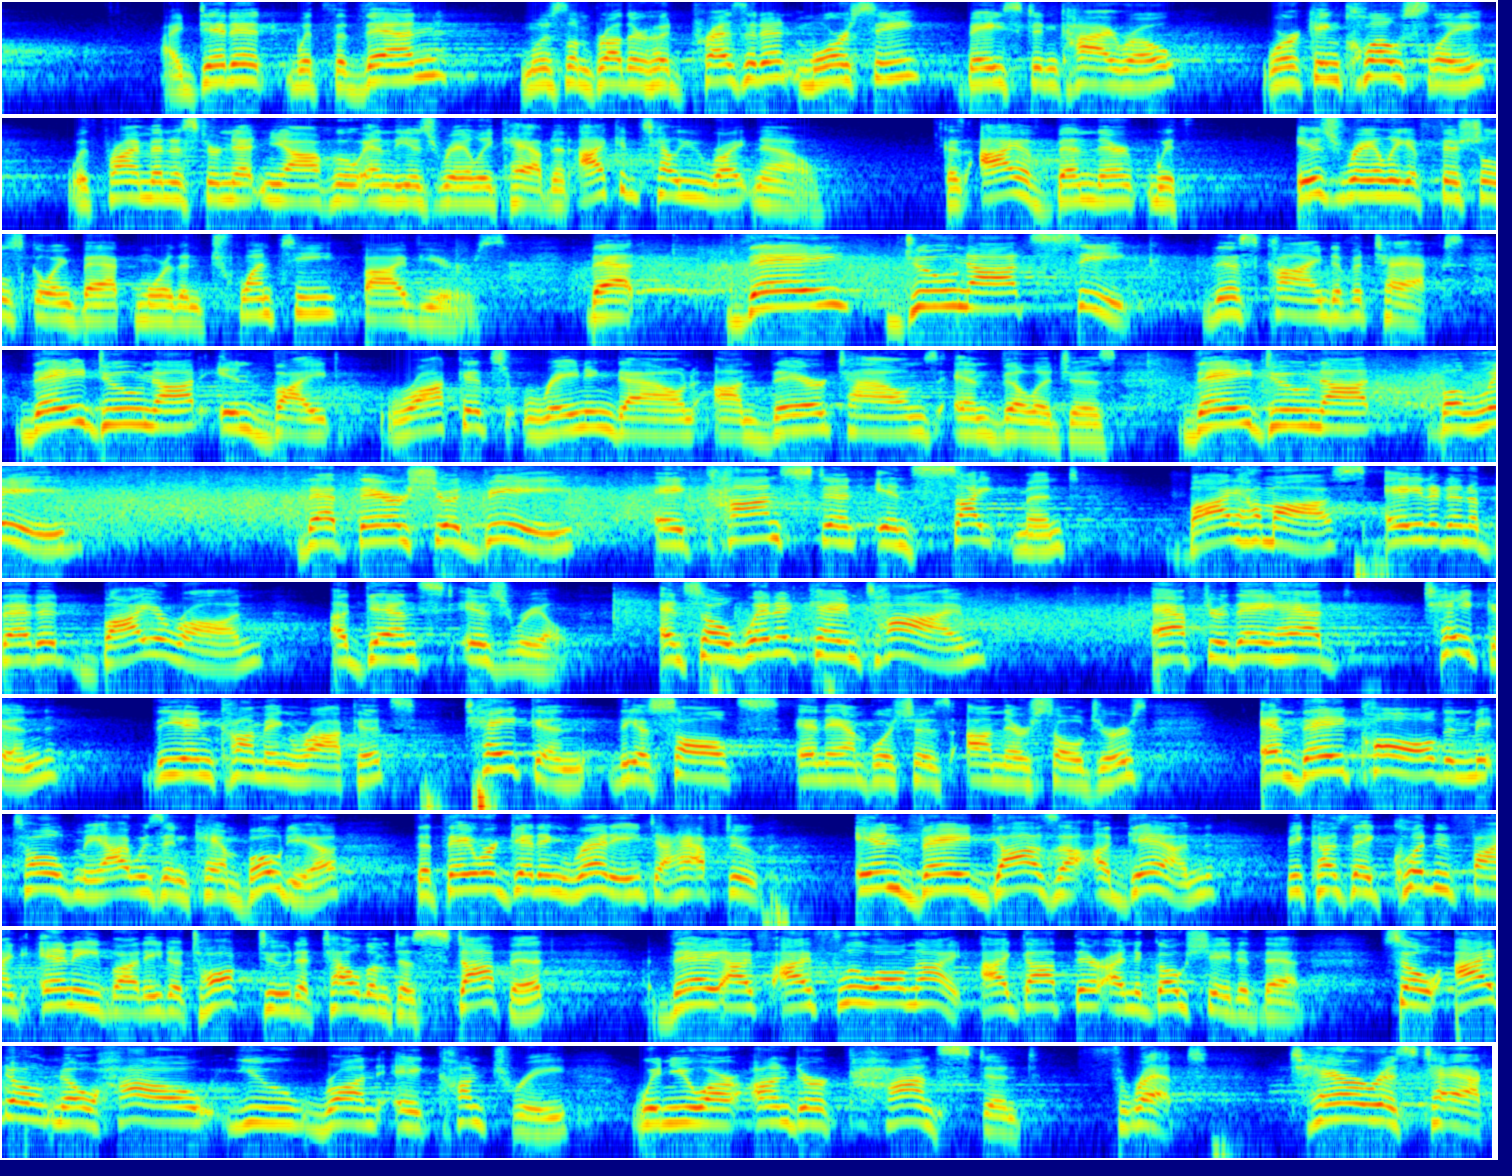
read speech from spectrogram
I did it with the then Muslim Brotherhood President, Morsi, based in Cairo, working closely with Prime Minister Netanyahu and the Israeli cabinet. I can tell you right now, because I have been there with Israeli officials going back more than 25 years, that they do not seek this kind of attacks. They do not invite rockets raining down on their towns and villages. They do not believe that there should be a constant incitement by Hamas, aided and abetted by Iran, against Israel. And so when it came time, after they had taken the incoming rockets, taken the assaults and ambushes on their soldiers, and they called and told me I was in Cambodia that they were getting ready to have to invade Gaza again because they couldn't find anybody to talk to to tell them to stop it. They, I, I flew all night. I got there. I negotiated that. So I don't know how you run a country when you are under constant threat, terrorist attack,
